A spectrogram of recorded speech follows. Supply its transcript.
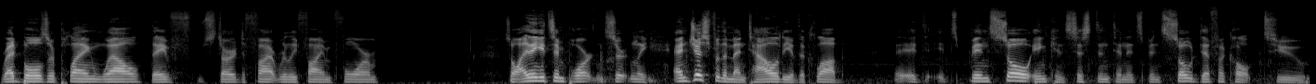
Red Bulls are playing well. They've started to find, really find form. So I think it's important, certainly, and just for the mentality of the club. It, has been so inconsistent and it's been so difficult to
